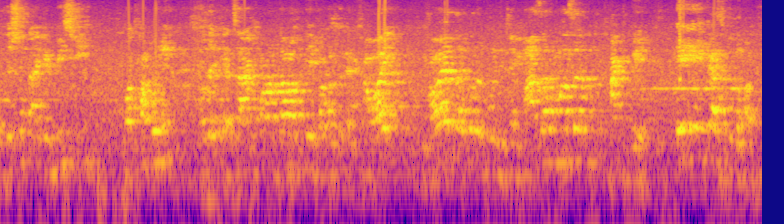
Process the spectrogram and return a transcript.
ওদের সাথে আগে বেশি কথা বলি, ওদেরকে চা খাওয়া দাওয়া দিয়ে ভালো করে খাওয়াই খাওয়াই তারপরে বলি যে মাজার মাজার থাকবে, এই এই কাজগুলো হবে।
